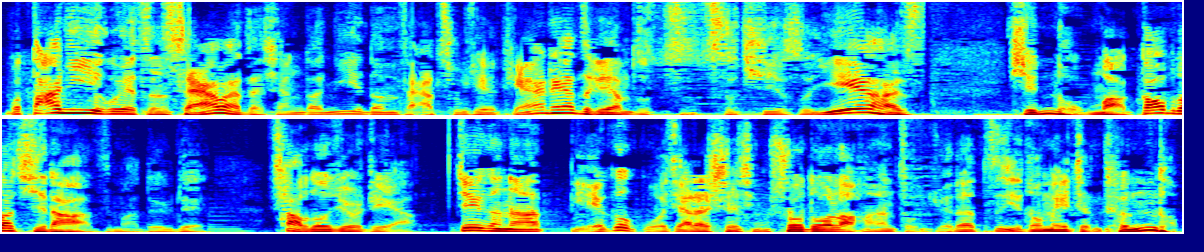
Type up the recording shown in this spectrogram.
我打你一个月挣三万，在香港你一顿饭出去，天天这个样子吃吃其实，也还是心痛嘛，搞不到其他子嘛，对不对？差不多就是这样。这个呢，别个国家的事情说多了，好像总觉得自己都没整撑头。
